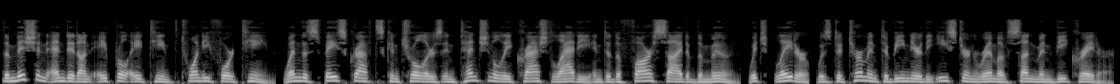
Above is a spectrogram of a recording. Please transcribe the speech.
The mission ended on April 18, 2014, when the spacecraft's controllers intentionally crashed LADEE into the far side of the Moon, which, later, was determined to be near the eastern rim of Sundman V crater.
